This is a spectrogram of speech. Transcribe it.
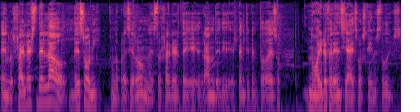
en los trailers del lado de Sony, cuando aparecieron estos trailers de Grounded y de Pentiment, todo eso, no hay referencia a Xbox Game Studios.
